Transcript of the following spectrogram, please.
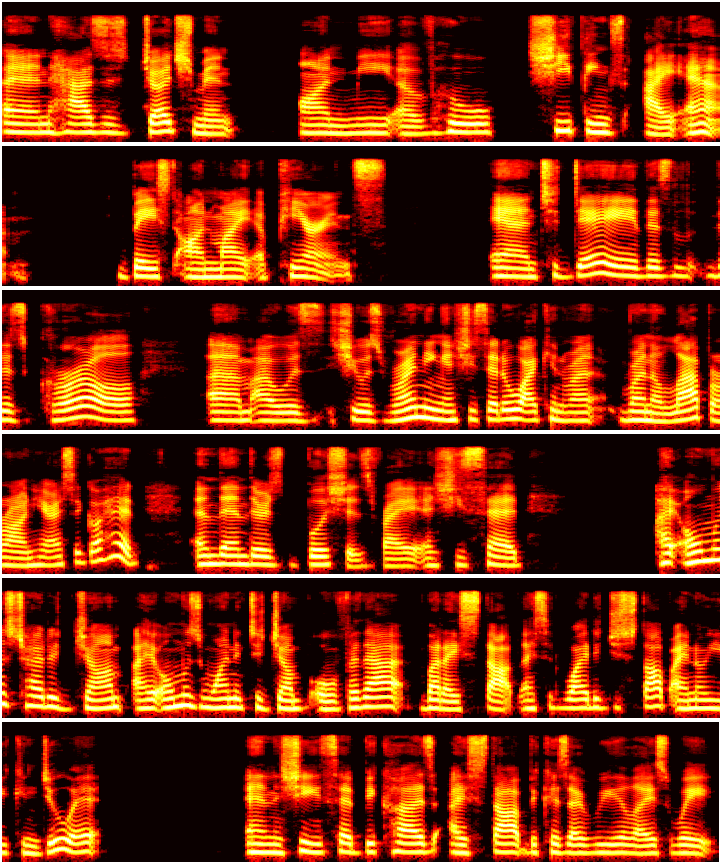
and has this judgment on me of who she thinks I am based on my appearance. And today this this girl um I was she was running and she said, "Oh, I can run run a lap around here." I said, "Go ahead." And then there's bushes, right? And she said, I almost tried to jump. I almost wanted to jump over that, but I stopped. I said, "Why did you stop? I know you can do it." And she said, "Because I stopped because I realized, wait,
